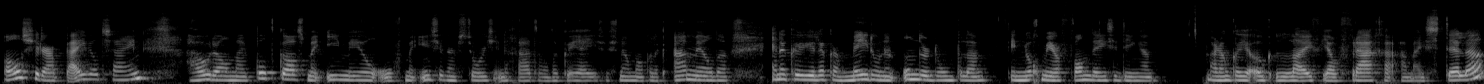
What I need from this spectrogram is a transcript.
als je daarbij wilt zijn, hou dan mijn podcast, mijn e-mail of mijn Instagram stories in de gaten, want dan kun jij je zo snel mogelijk aanmelden. En dan kun je lekker meedoen en onderdompelen in nog meer van deze dingen. Maar dan kun je ook live jouw vragen aan mij stellen.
